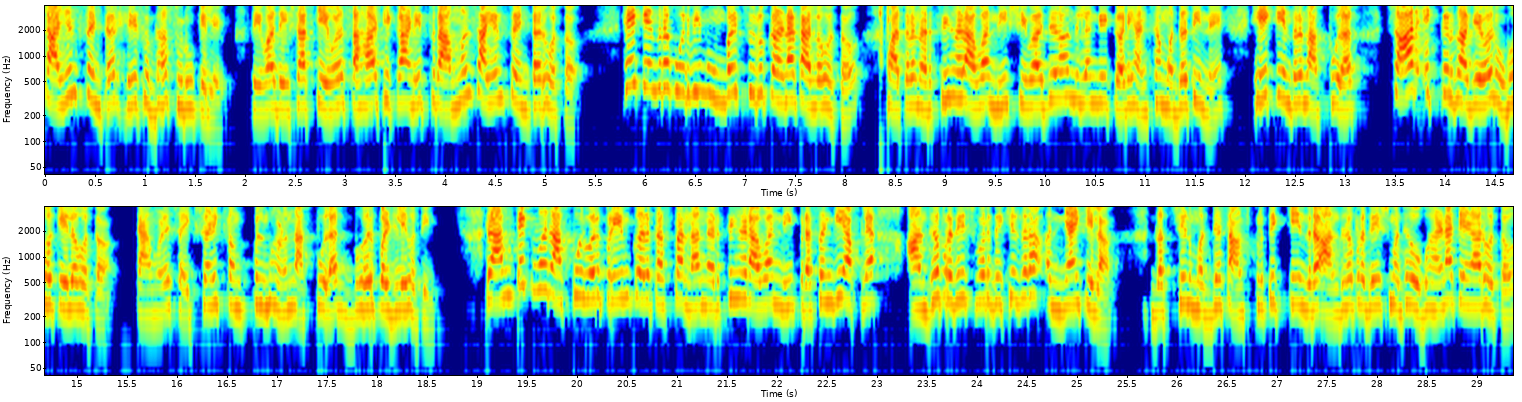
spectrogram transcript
सायन्स सेंटर हे सुद्धा सुरू केले. तेव्हा देशात केवळ सहा ठिकाणीच रामन सायन्स सेंटर होतं. हे केंद्र पूर्वी मुंबईत सुरू करण्यात आलं होतं. मात्र नरसिंहरावांनी शिवाजीराव निलंगेकर यांच्या मदतीने हे केंद्र नागपुरात चार एकर जागेवर उभं केलं होतं. त्यामुळे शैक्षणिक संकुल म्हणून नागपुरात भर पडली होती. रामटेक व नागपूरवर प्रेम करत असताना नरसिंहरावांनी प्रसंगी आपल्या आंध्र प्रदेशवर देखील जरा अन्याय केला. दक्षिण मध्य सांस्कृतिक केंद्र आंध्र प्रदेशमध्ये उभारण्यात येणार होतं.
